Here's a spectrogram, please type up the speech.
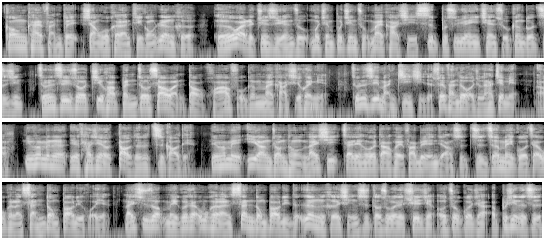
公开反对向乌克兰提供任何额外的军事援助。目前不清楚麦卡锡是不是愿意签署更多资金。泽连斯基说，计划本周稍晚到华府跟麦卡锡会面。泽连斯基蛮积极的，谁反对我就跟他见面啊。另一方面呢，因为他现在有道德的制高点。另一方面，伊朗总统莱西在联合国大会发表演讲时，指责美国在乌克兰煽动暴力火焰。莱西说，美国在乌克兰煽动暴力的任何形式，都是为了削减欧洲国家。而不幸的是，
